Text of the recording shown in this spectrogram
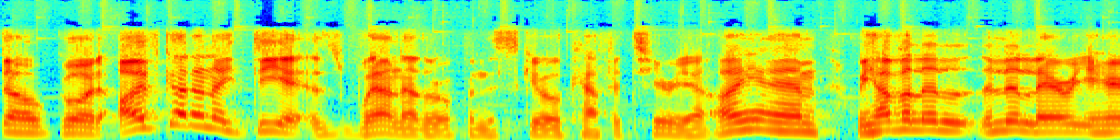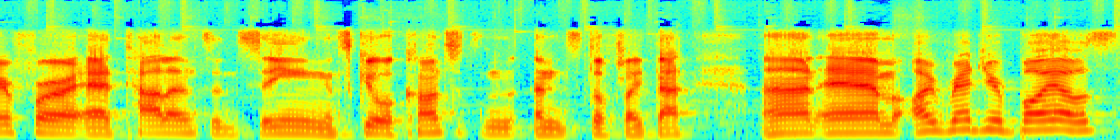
So good. I've got an idea as well. Now they're up in the school cafeteria. I am. Um, we have a little a little area here for uh, talent and singing and school concerts and, and stuff like that. And um, I read your bios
